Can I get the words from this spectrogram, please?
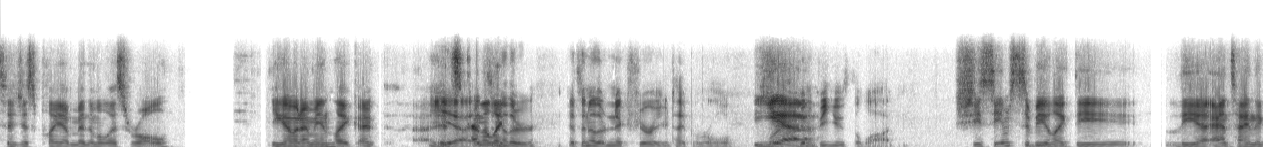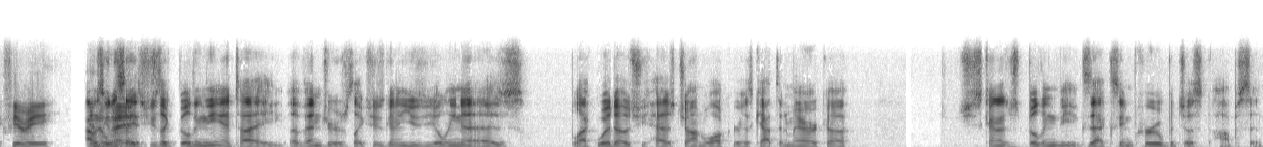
to just play a minimalist role. You get what I mean? Like, I, it's yeah, kind of like another it's another Nick Fury type of role. yeah, it's going to be used a lot. she seems to be like the the uh, anti Nick Fury I was gonna say she's like building the anti-Avengers. Like she's gonna use Yelena as Black Widow. She has John Walker as Captain America. She's kind of just building the exact same crew, but just opposite.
